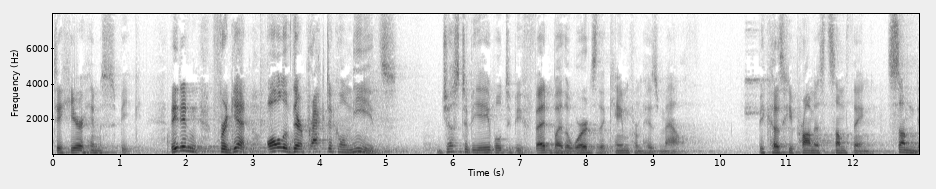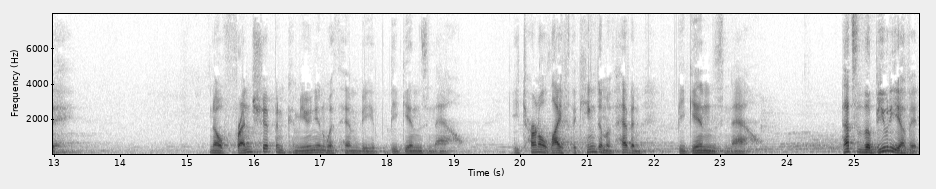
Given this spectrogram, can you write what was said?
to hear him speak. They didn't forget all of their practical needs just to be able to be fed by the words that came from his mouth because he promised something someday no, friendship and communion with Him be, begins now. Eternal life, the kingdom of heaven, begins now. That's the beauty of it,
